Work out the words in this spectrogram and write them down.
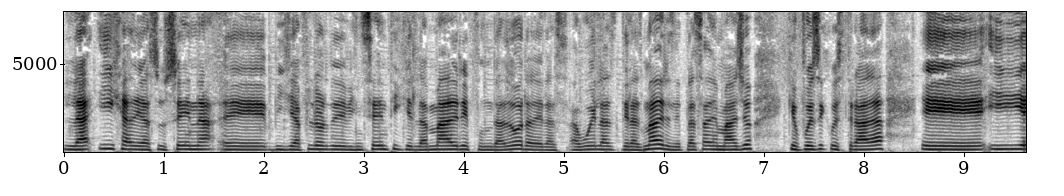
la hija de Azucena eh, Villaflor de Vincenti, que es la madre fundadora de las abuelas, de las madres de Plaza de Mayo, que fue secuestrada eh, y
